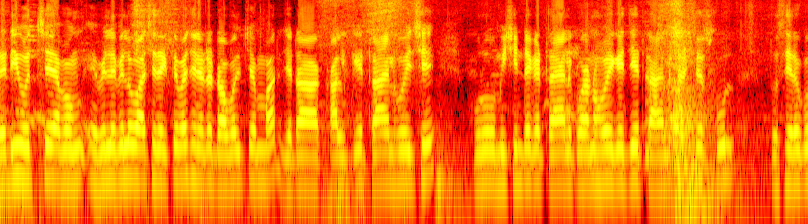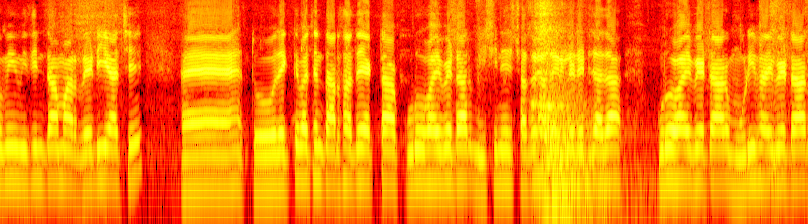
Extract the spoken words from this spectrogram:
রেডি হচ্ছে এবং অ্যাভেলেবেলও আছে, দেখতে পাচ্ছেন এটা ডবল চেম্বার যেটা কালকে ট্রায়াল হয়েছে। পুরো মেশিনটাকে ট্রায়াল করানো হয়ে গেছে ট্রায়াল সাকসেসফুল তো সেরকমই মেশিনটা আমার রেডি আছে। তো দেখতে পাচ্ছেন তার সাথে একটা কুড়ো ভাইবেটার মেশিনের সাথে সাথে রিলেটেড যা যা কুড়ো ভাইবেটার মুড়ি ভাইবেটার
